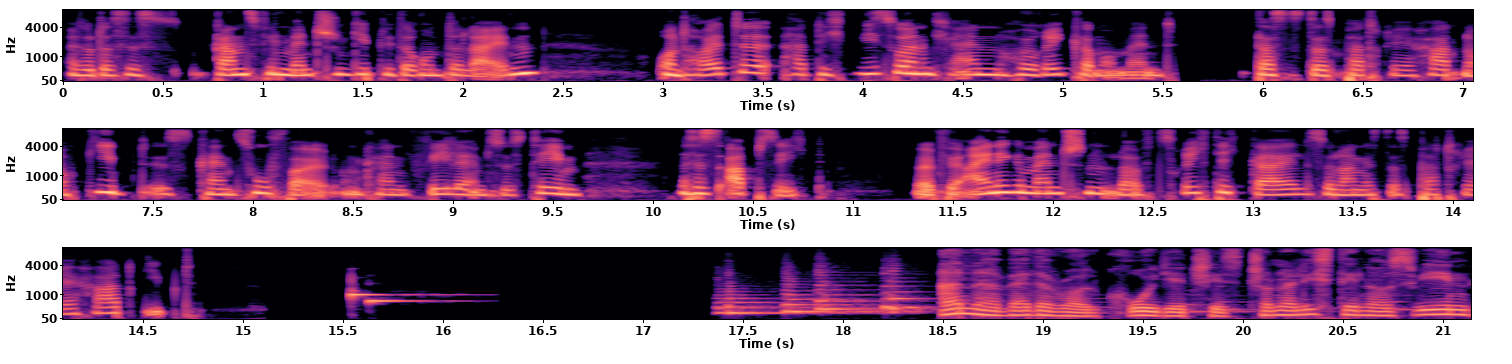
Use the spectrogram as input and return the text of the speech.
Also, dass es ganz viele Menschen gibt, die darunter leiden. Und heute hatte ich wie so einen kleinen Heureka-Moment. Dass es das Patriarchat noch gibt, ist kein Zufall und kein Fehler im System. Es ist Absicht. Weil für einige Menschen läuft es richtig geil, solange es das Patriarchat gibt. Anna Wetherall-Krujic ist Journalistin aus Wien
